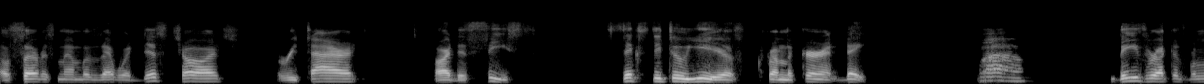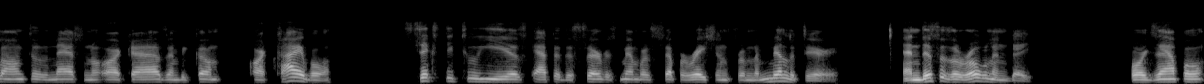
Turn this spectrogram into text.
of service members that were discharged, retired, or deceased 62 years from the current date. Wow. These records belong to the National Archives and become archival 62 years after the service member's separation from the military. And this is a rolling date. For example,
